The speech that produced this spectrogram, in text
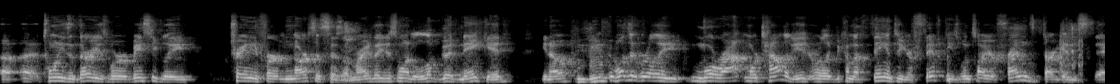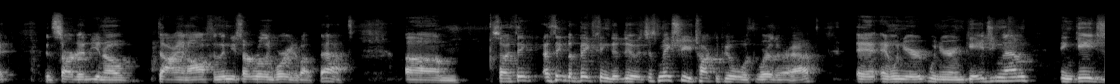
uh, uh, 20s and 30s were basically training for narcissism, right? They just wanted to look good naked. You know, Mhm. it wasn't really mor- mortality didn't really become a thing until your 50s once all your friends started getting sick and started, you know, dying off, and then you start really worrying about that. Um, so I think I think the big thing to do is just make sure you talk to people with where they're at, and, and when you're when you're engaging them, engage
